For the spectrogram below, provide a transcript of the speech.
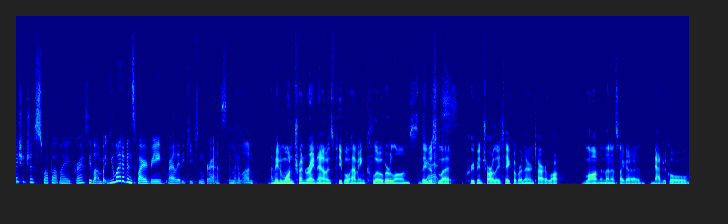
I should just swap out my grassy lawn. But you might have inspired me, Riley, to keep some grass in my lawn. I mean, one trend right now is people having clover lawns. They just let Creeping Charlie take over their entire lo- lawn, and then it's like a magical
